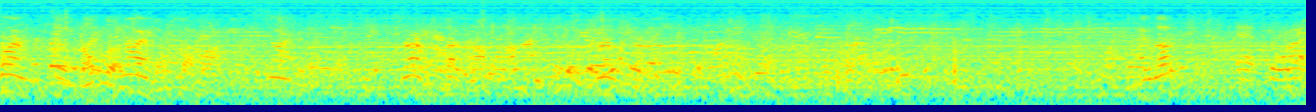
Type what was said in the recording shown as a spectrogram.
Norm was so, Don't look. Norm, Don't stop walking. Norm. Norm was so, Norm was so. I looked at the watch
